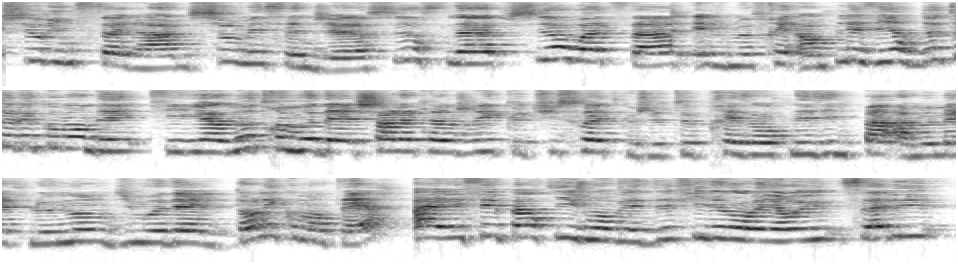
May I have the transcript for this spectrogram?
sur Instagram, sur Messenger, sur Snap, sur WhatsApp et je me ferai un plaisir de te le commander. S'il y a un autre modèle Charlotte Lingerie que tu souhaites que je te présente, n'hésite pas à me mettre le nom du modèle dans les commentaires. Allez, c'est parti, je m'en vais défiler dans les rues. Salut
